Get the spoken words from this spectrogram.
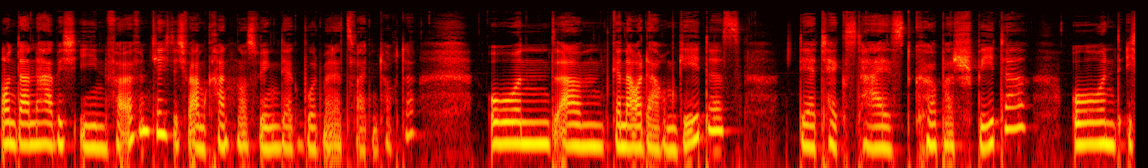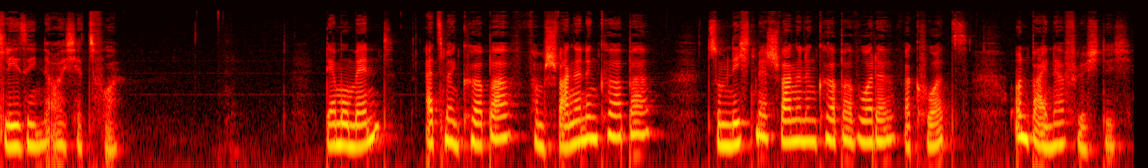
und dann habe ich ihn veröffentlicht. Ich war im Krankenhaus wegen der Geburt meiner zweiten Tochter und ähm, genau darum geht es. Der Text heißt Körper später und ich lese ihn euch jetzt vor. Der Moment, als mein Körper vom schwangeren Körper zum nicht mehr schwangeren Körper wurde, war kurz und beinahe flüchtig.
